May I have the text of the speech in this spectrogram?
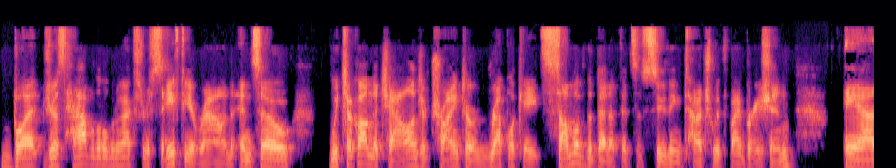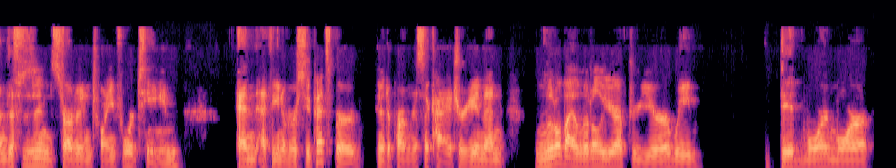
but just have a little bit of extra safety around. And so we took on the challenge of trying to replicate some of the benefits of soothing touch with vibration. And this was in, started in 2014 and at the University of Pittsburgh in the Department of Psychiatry. And then little by little, year after year, we did more and more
